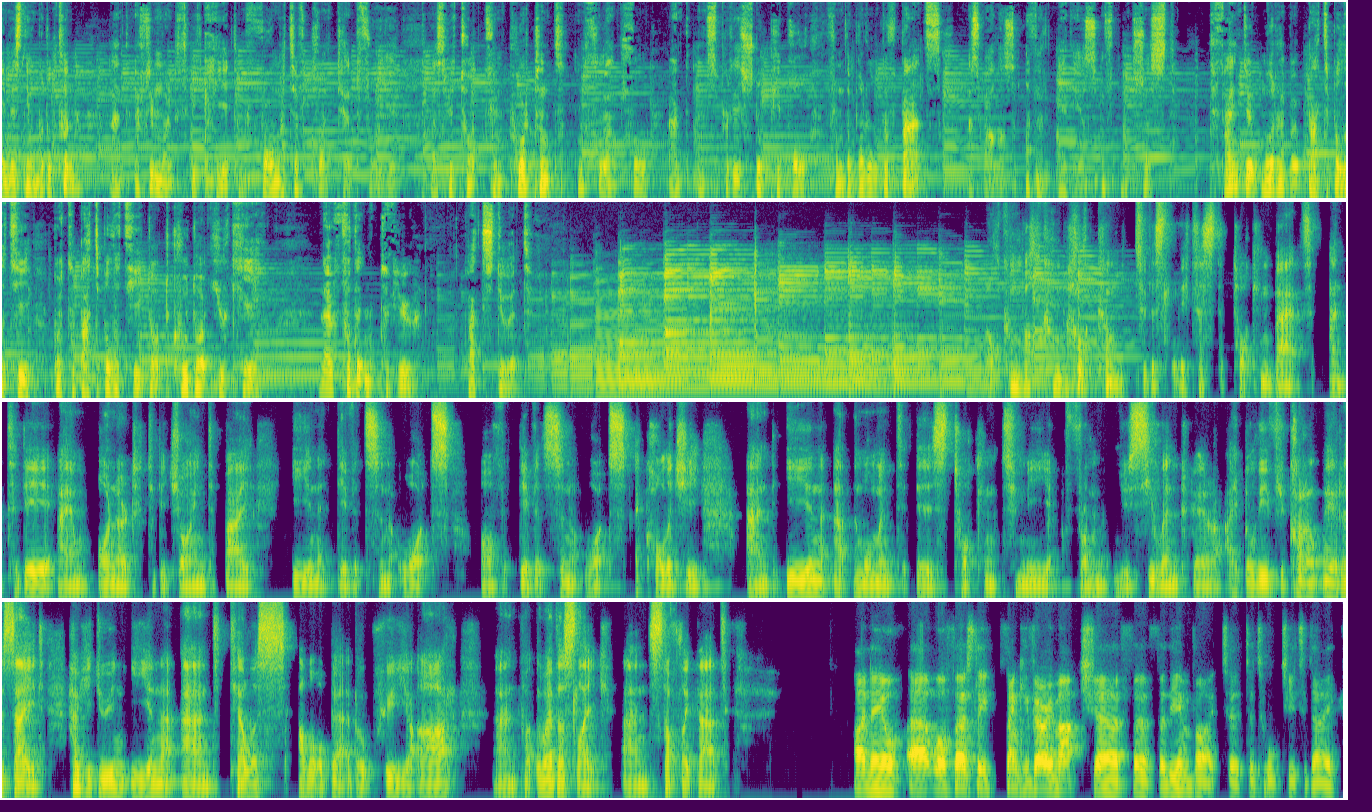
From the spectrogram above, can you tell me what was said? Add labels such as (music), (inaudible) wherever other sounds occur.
name is Neil Middleton, and every month we create informative content for you as we talk to important, influential, and inspirational people from the world of bats, as well as other areas of interest. To find out more about Batability, go to batability.co.uk. Now for the interview. Let's do it. Welcome, welcome, welcome to this latest Talking Bat. And today I am honoured to be joined by Ian Davidson Watts of Davidson Watts Ecology. And Ian at the moment is talking to me from New Zealand, where I believe you currently reside. How are you doing, Ian? And tell us a little bit about who you are and what the weather's like and stuff like that. Hi, Neil. Uh, well, firstly, thank you very much uh, for, for the invite to, to talk to you today.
